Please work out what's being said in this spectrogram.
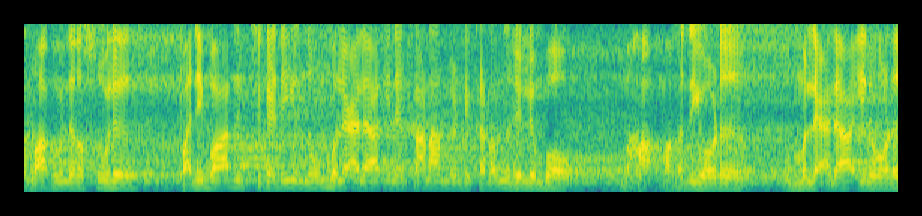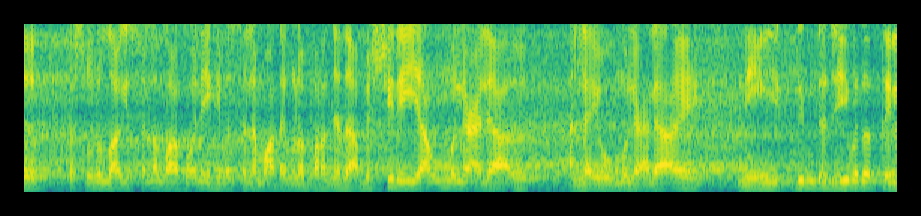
അള്ളാഹുവിന്റെ റസൂൽ പനി ബാധിച്ച് കഴിയുന്ന ഉമ്മുൽ കാണാൻ വേണ്ടി കടന്നു ചെല്ലുമ്പോൾ മഹാ മഹദിയോട് ഉമ്മുൽ അലാഹിനോട് റസൂലുള്ളാഹി സ്വല്ലല്ലാഹു അലൈഹി വസല്ലമ മാതങ്ങൾ പറഞ്ഞത് അബുഷിരിയ ഉമ്മുൽ അലാ അല്ലയോ ഉമ്മുൽ നീ നിന്റെ ജീവിതത്തിൽ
